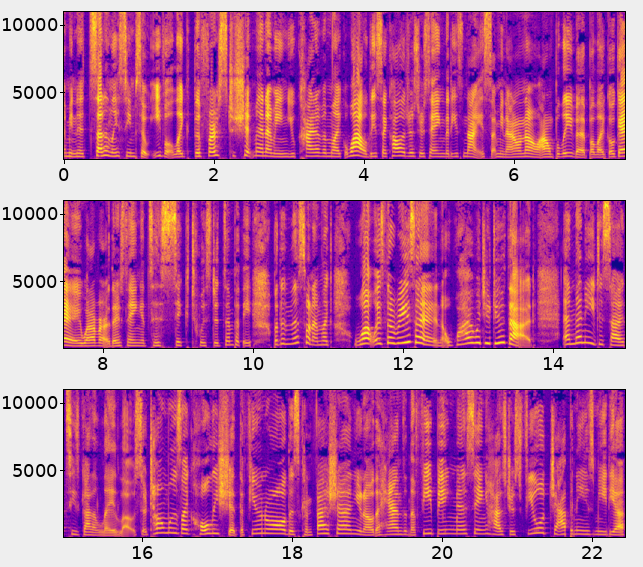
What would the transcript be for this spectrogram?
I mean, it suddenly seems so evil. Like the first shipment, I mean, you kind of am like, wow, these psychologists are saying that he's nice. I mean, I don't know. I don't believe it, but like, okay, whatever. They're saying it's his sick, twisted sympathy. But then this one, I'm like, what was the reason? Why would you do that? And then he decides he's got to lay low. So Tomu's like, holy shit, the funeral, this confession, you know, the hands and the feet being missing has just fueled Japanese media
